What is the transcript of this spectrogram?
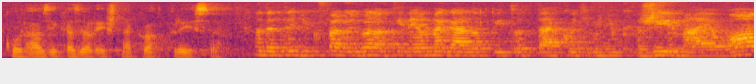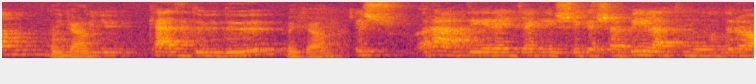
kórházi kezelésnek a része. Na de tegyük fel, hogy valakinél megállapították, hogy mondjuk zsírmája van, mondjuk, hogy kezdődő, Igen. és rátér egy egészségesebb életmódra,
